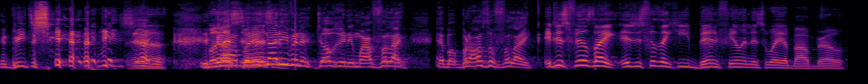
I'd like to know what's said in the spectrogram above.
and beat the shit out of each Yeah. other. But No, listen, but it's not listen. even a joke anymore. I feel like, eh, but, but I also feel like It just feels like it just feels like he been feeling this way about bro,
